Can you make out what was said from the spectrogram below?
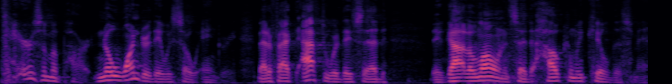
tears them apart. No wonder they were so angry. Matter of fact, afterward they said, they got alone and said, How can we kill this man?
